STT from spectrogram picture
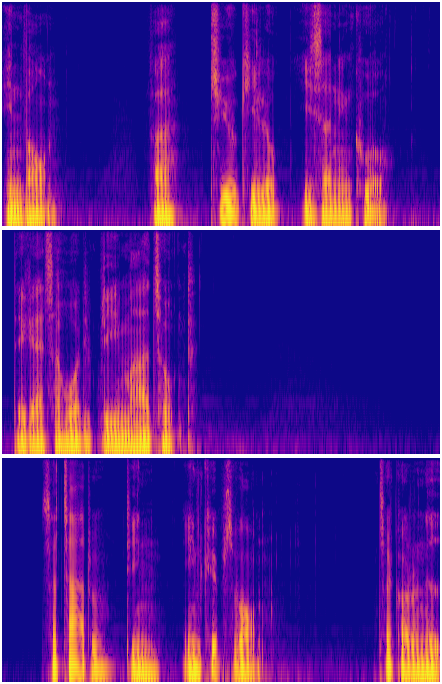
en vogn for 20 kilo i sådan en kurv. Det kan altså hurtigt blive meget tungt. Så tager du din indkøbsvogn, så går du ned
